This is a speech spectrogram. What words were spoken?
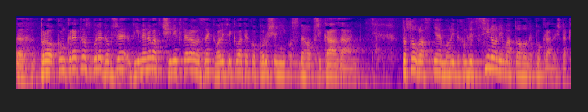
E, pro konkrétnost bude dobře vyjmenovat činy, které lze kvalifikovat jako porušení osmého přikázání. To jsou vlastně, mohli bychom říct, synonyma toho nepokradeš. Tak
